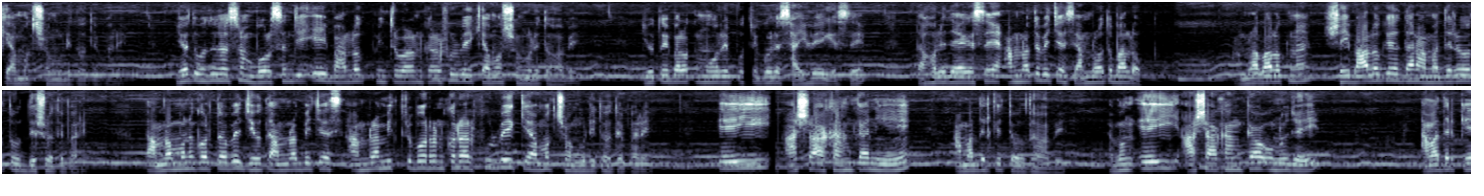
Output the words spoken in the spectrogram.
কেয়ামত সংঘটিত হতে পারে। যেহেতু হুজুর আসলাম বলছেন যে এই বালক মৃত্যুবরণ করার পূর্বে কেয়ামত সংঘটিত হবে। যেহেতু এই বালক মরে পচে গলে ছাই হয়ে গেছে, তাহলে দেখা গেছে আমরা তো বেঁচে আছি, আমরাও তো বালক। আমরা বালক না, সেই বালকের দ্বারা আমাদেরও তো উদ্দেশ্য হতে পারে। তা আমরা মনে করতে হবে যেহেতু আমরা বেঁচে আছি, আমরা মৃত্যুবরণ করার পূর্বেই কেয়ামত সংঘটিত হতে পারে। এই আশা, আকাঙ্ক্ষা নিয়ে আমাদেরকে চলতে হবে। এবং এই আশা আকাঙ্ক্ষা অনুযায়ী আমাদেরকে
